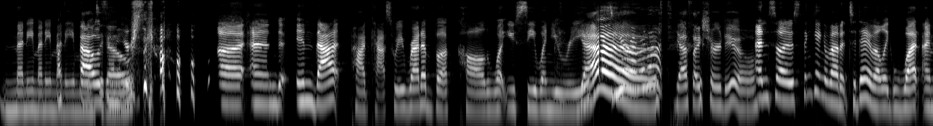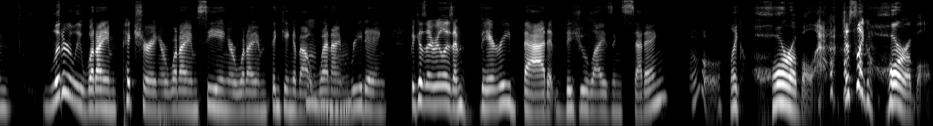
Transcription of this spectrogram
many, many, many a thousand ago. years ago Uh, and in that podcast, we read a book called What You See When You Read. yes Do you remember that? yes i sure do And so I was thinking about it today about like what I'm literally what I am picturing or what I am seeing or what I am thinking about when I'm Mhm. reading because I realize I'm very bad at visualizing setting, oh like horrible at just like horrible.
